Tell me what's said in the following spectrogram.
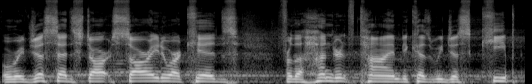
Or we've just said star- sorry to our kids for the hundredth time because we just keep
